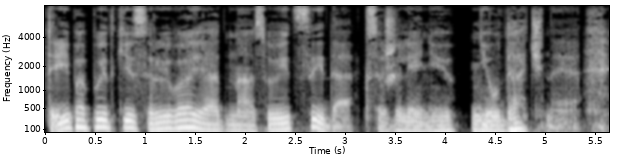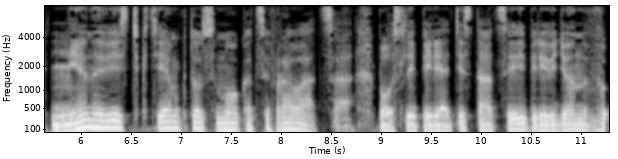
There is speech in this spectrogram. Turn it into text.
Три попытки срыва и одна суицида, к сожалению, неудачная. Ненависть к тем, кто смог оцифроваться. После переаттестации переведен в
